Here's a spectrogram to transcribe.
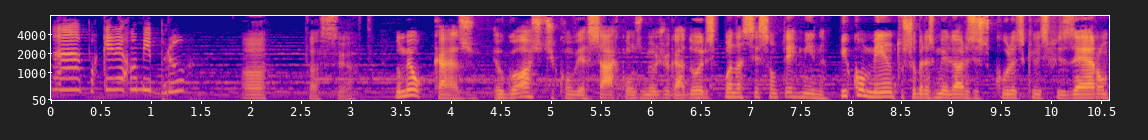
Ah, porque ele é homebrew. Ah, tá certo. No meu caso, eu gosto de conversar com os meus jogadores quando a sessão termina e comento sobre as melhores escolhas que eles fizeram,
